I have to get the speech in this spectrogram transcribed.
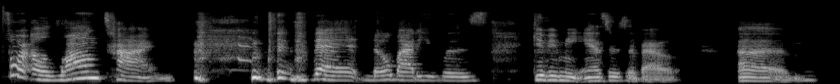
for a long time that nobody was giving me answers about. Um,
